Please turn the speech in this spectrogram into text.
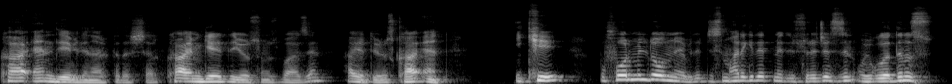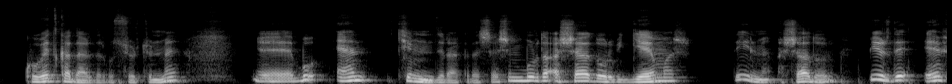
Kn diyebilin arkadaşlar. KMG diyorsunuz bazen. Hayır diyoruz Kn. 2 bu formülde olmayabilir. Cisim hareket etmediği sürece sizin uyguladığınız kuvvet kadardır bu sürtünme. E, bu n kimdir arkadaşlar? Şimdi burada aşağı doğru bir g var. Değil mi? Aşağı doğru. Bir de f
